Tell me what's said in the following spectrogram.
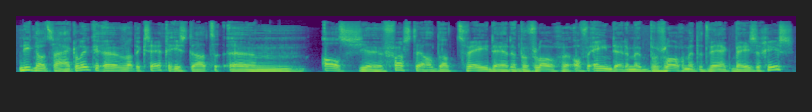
Niet noodzakelijk. Uh, wat ik zeg is dat um, als je vaststelt dat twee derde bevlogen... of een derde met bevlogen met het werk bezig is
